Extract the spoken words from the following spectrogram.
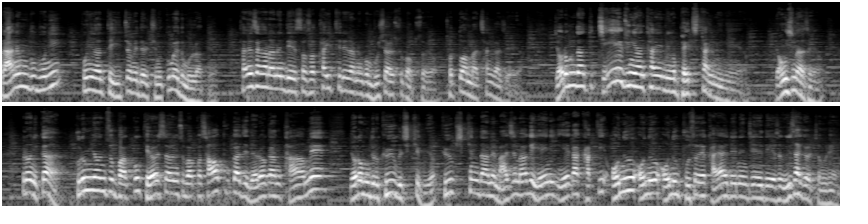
라는 부분이 본인한테 이점이 될지는 꿈에도 몰랐대요. 사회생활 하는 데 있어서 타이틀이라는 건 무시할 수가 없어요. 저 또한 마찬가지예요. 여러분들한테 제일 중요한 타이밍은 배치 타이밍이에요. 명심하세요. 그러니까 그룹 연수 받고 계열사 연수 받고 사업부까지 내려간 다음에 여러분들을 교육을 시키고요. 교육시킨 다음에 마지막에 얘, 얘가 각기 어느 어느 어느 부서에 가야 되는지에 대해서 의사결정을 해요.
